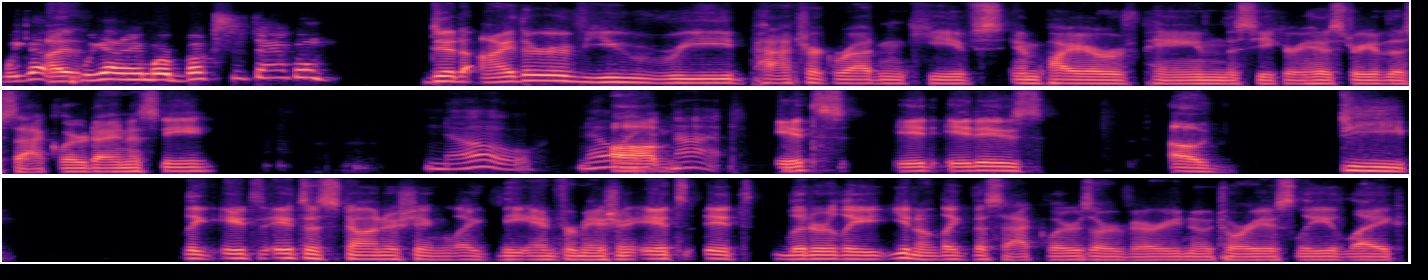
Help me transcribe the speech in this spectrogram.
we got I, we got any more books to tackle? Did either of you read Patrick Radden Keefe's Empire of Pain: The Secret History of the Sackler Dynasty? No, no, I um, did not. It's it it is a deep like it's it's astonishing like the information. It's it's literally you know like the sacklers are very notoriously like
